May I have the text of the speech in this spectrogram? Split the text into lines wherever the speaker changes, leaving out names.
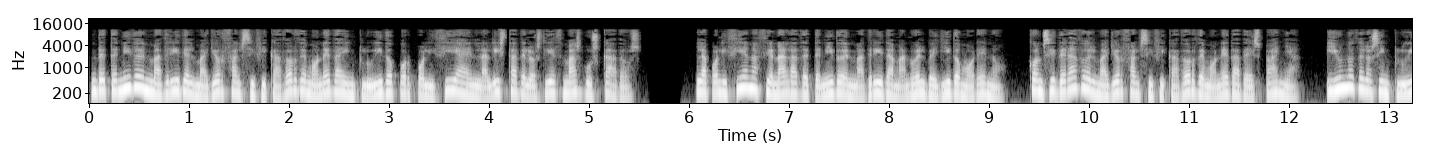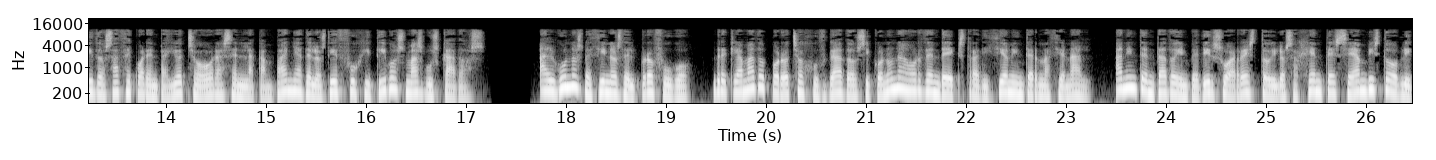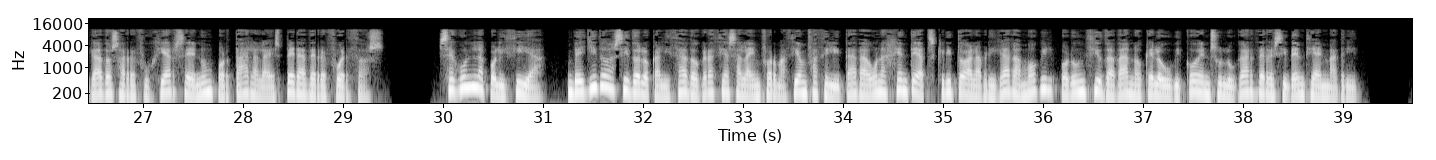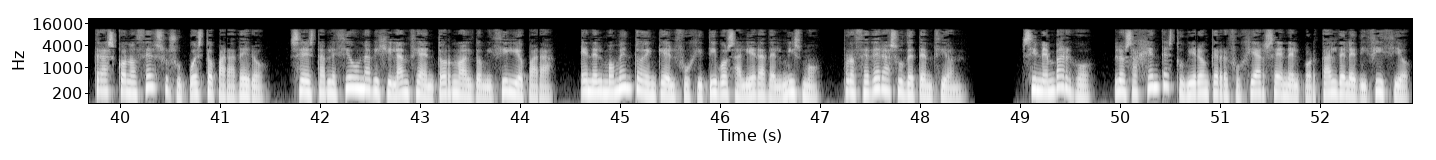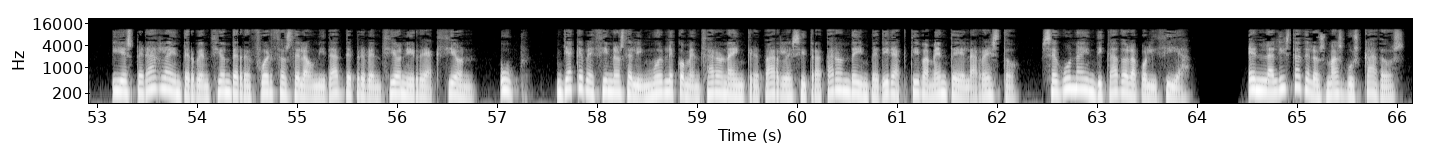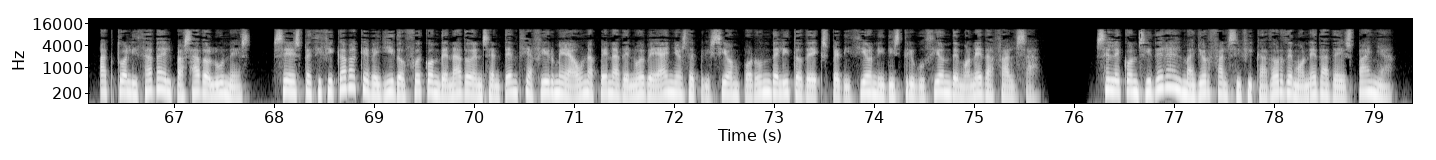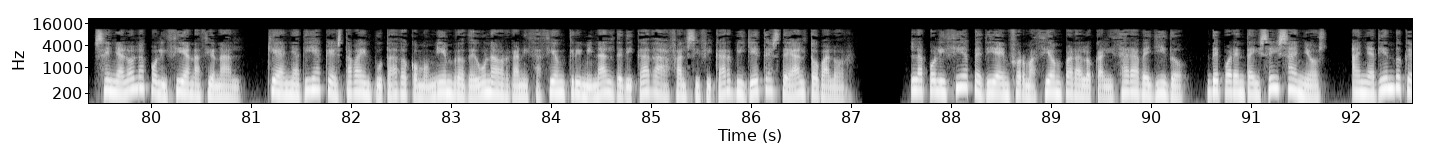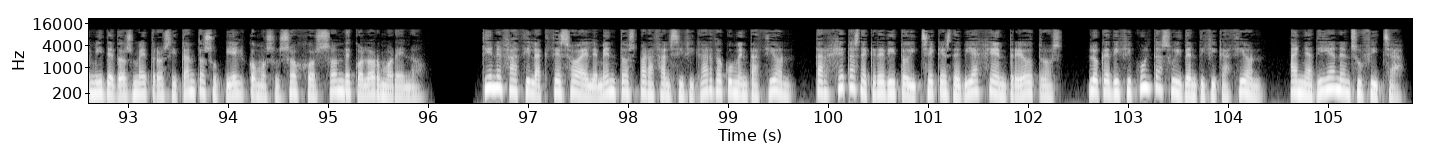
Detenido en Madrid el mayor falsificador de moneda incluido por policía en la lista de los 10 más buscados. La Policía Nacional ha detenido en Madrid a Manuel Bellido Moreno, considerado el mayor falsificador de moneda de España, y uno de los incluidos hace 48 horas en la campaña de los 10 fugitivos más buscados. Algunos vecinos del prófugo, reclamado por ocho juzgados y con una orden de extradición internacional, han intentado impedir su arresto y los agentes se han visto obligados a refugiarse en un portal a la espera de refuerzos. Según la policía, Bellido ha sido localizado gracias a la información facilitada a un agente adscrito a la brigada móvil por un ciudadano que lo ubicó en su lugar de residencia en Madrid. Tras conocer su supuesto paradero, se estableció una vigilancia en torno al domicilio para, en el momento en que el fugitivo saliera del mismo, proceder a su detención. Sin embargo, los agentes tuvieron que refugiarse en el portal del edificio y esperar la intervención de refuerzos de la Unidad de Prevención y Reacción, UP, ya que vecinos del inmueble comenzaron a increparles y trataron de impedir activamente el arresto, según ha indicado la policía. En la lista de los más buscados, actualizada el pasado lunes, se especificaba que Bellido fue condenado en sentencia firme a una pena de nueve años de prisión por un delito de expedición y distribución de moneda falsa. Se le considera el mayor falsificador de moneda de España, señaló la Policía Nacional, que añadía que estaba imputado como miembro de una organización criminal dedicada a falsificar billetes de alto valor. La policía pedía información para localizar a Bellido, de 46 años, añadiendo que mide dos metros y tanto su piel como sus ojos son de color moreno. Tiene fácil acceso a elementos para falsificar documentación, tarjetas de crédito y cheques de viaje, entre otros, lo que dificulta su identificación, añadían en su ficha.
